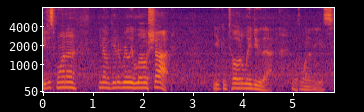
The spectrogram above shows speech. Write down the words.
you just want to, you know, get a really low shot. You can totally do that with one of these.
